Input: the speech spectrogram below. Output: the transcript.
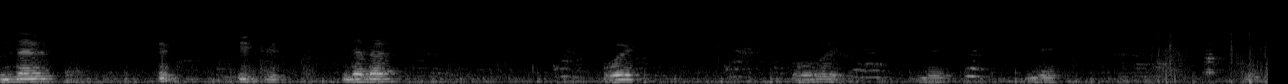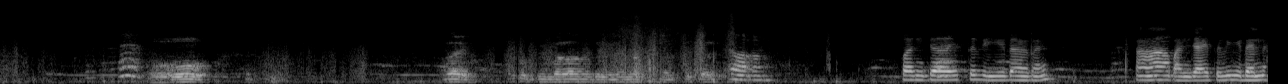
എന്താണ് എന്താ ഓയ് ഓയ് എന്തേ എന്തേ ഓ അല്ലേ കുപ്പിയും വെള്ളം ചെയ്യുന്ന ആ ആ. പഞ്ചായത്ത് വീടാണ്. ആ പഞ്ചായത്ത് വീട് തന്നെ.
